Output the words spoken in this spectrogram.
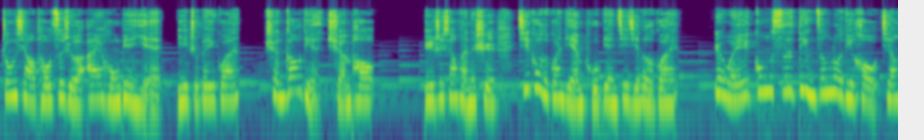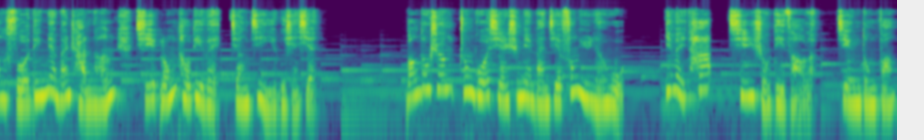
中小投资者哀鸿遍野，一致悲观，趁高点全抛。与之相反的是，机构的观点普遍积极乐观，认为公司定增落地后将锁定面板产能，其龙头地位将进一步显现。王东升，中国显示面板界风云人物，因为他亲手缔造了京东方。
